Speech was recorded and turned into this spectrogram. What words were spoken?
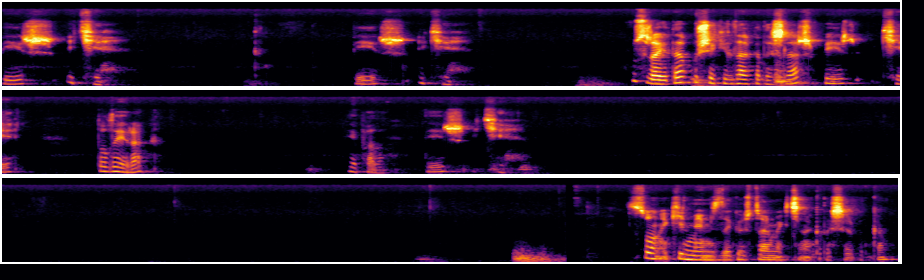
1 2 1 2 Bu sırayı da bu şekilde arkadaşlar 1 2 dolayarak yapalım. 1 2 Son iki ilmeğimizi de göstermek için arkadaşlar bakın.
